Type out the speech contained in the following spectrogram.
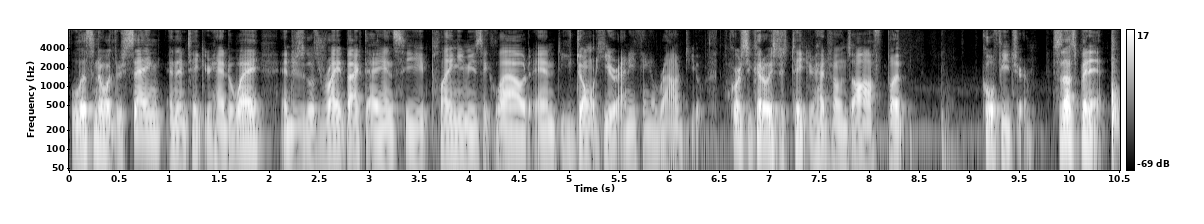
listen to what they're saying, and then take your hand away, and it just goes right back to ANC, playing your music loud, and you don't hear anything around you. Of course, you could always just take your headphones off, but cool feature. So that's been it.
